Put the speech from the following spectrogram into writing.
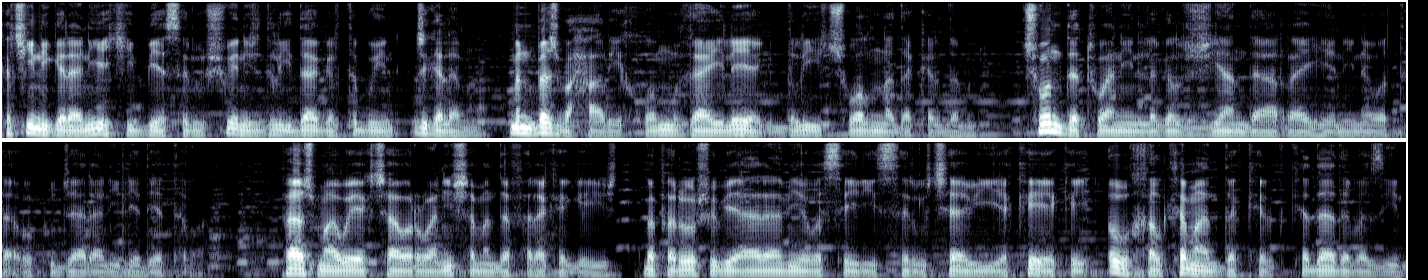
کەچی نیگەرانییەکی بێسەروشوێنیش دڵی داگرتبووین، جگە لەمە من بەش بە حاڵی خۆم غایلەیەک دڵی چۆڵ نەدەکردم. چۆن دەتوانین لەگەڵ ژیاندا ڕایهێنینەوە تاوەکو جارانی لێ دێتەوە؟ پاش ماوەیەک چاوەڕوانی شەمەندەفەرەکە گەیشت. بە پەرۆش و بێ ئارامییەوە سەیری سەروچاوی یەکە یەکەی ئەو خەڵکەمان دەکرد کە دادەبەزین.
